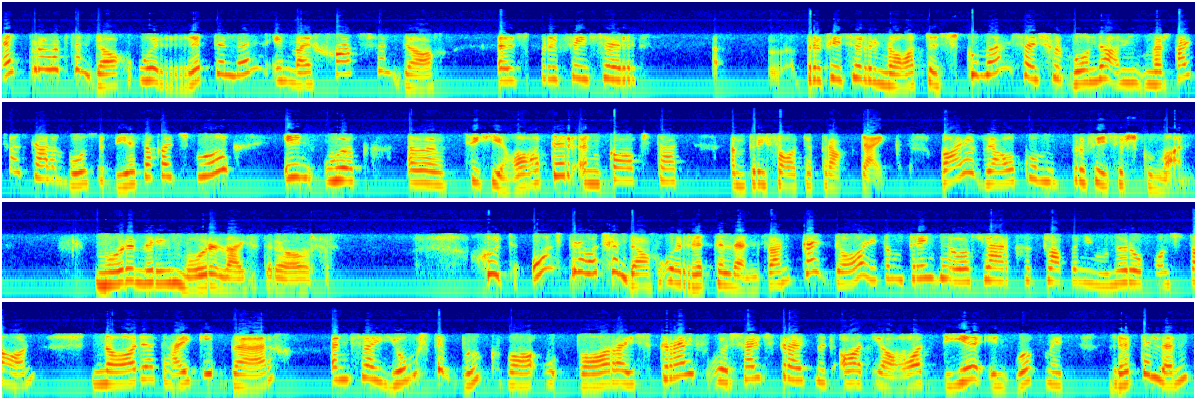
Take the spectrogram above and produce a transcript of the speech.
Ek praat vandag oor Ritalin en my gas vandag is professor professor Renate Skooman. Sy's verbonde aan Universiteit van Stellenbosch se besigheidskool en ook 'n uh, psigiater in Kaapstad in private praktyk. Baie welkom professor Skooman. Môre Marie, môre luisteraars. Goed, ons praat vandag oor Ritalin want kyk daar het omtrent nou 'n vlerk geklap in die hoenderhok ontstaan nadat Hytjie Berg in sy jongste boek waar waar hy skryf oor sy stryd met ADHD en ook met Ritalin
